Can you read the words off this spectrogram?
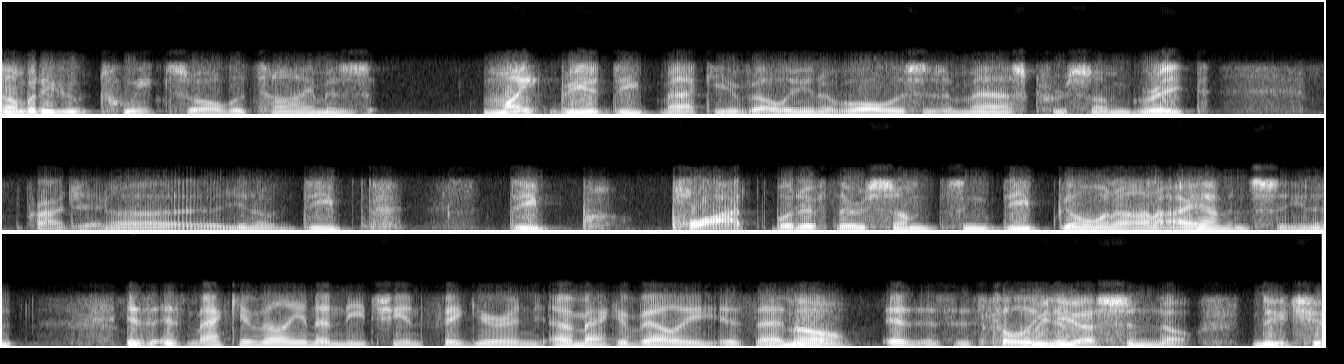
Somebody who tweets all the time is might be a deep Machiavellian if all this is a mask for some great project? uh, you know, deep, deep plot. But if there's something deep going on, I haven't seen it. Is is Machiavellian a Nietzschean figure? And uh, Machiavelli is that no. Is is, is I totally mean, different? yes and no. Nietzsche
